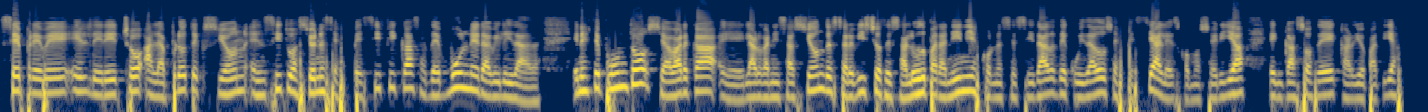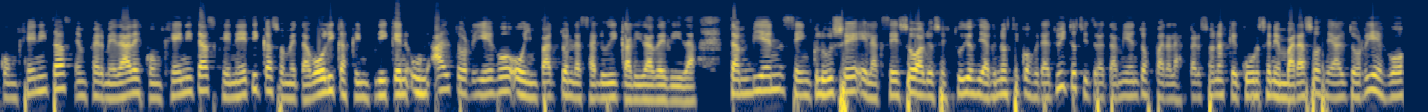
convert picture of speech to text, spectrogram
se prevé el derecho a la protección en situaciones específicas de vulnerabilidad. En este punto se abarca eh, la organización de servicios de salud para niñas con necesidad de cuidados especiales, como sería en casos de cardiopatías congénitas, enfermedades congénitas, genéticas o metabólicas que impliquen un alto riesgo o impacto en la salud y calidad de vida. También se incluye el acceso a los estudios diagnósticos gratuitos y tratamientos para las personas que cursen embarazos de alto riesgo,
